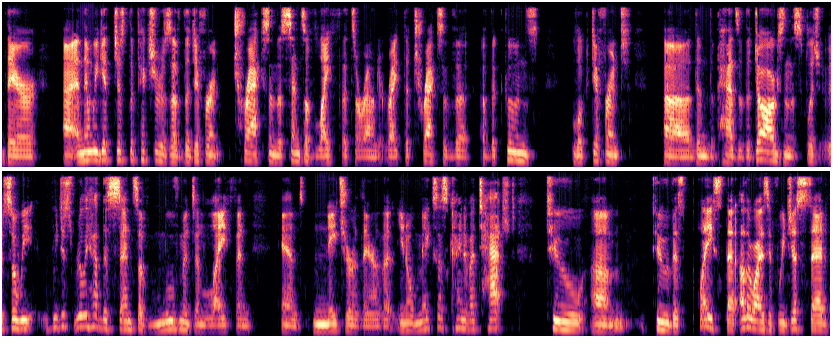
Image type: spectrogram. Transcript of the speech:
there uh, and then we get just the pictures of the different tracks and the sense of life that's around it, right? The tracks of the of the coons look different uh, than the pads of the dogs and the split. So we we just really have this sense of movement and life and and nature there that you know makes us kind of attached to um, to this place that otherwise if we just said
